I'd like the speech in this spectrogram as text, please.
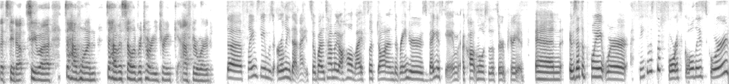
that stayed out to uh to have one to have a celebratory drink afterward the Flames game was early that night. So by the time I got home, I flipped on the Rangers Vegas game. I caught most of the third period. And it was at the point where I think it was the fourth goal they scored,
